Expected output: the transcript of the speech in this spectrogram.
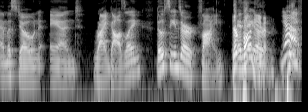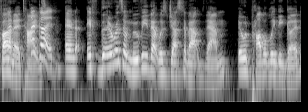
Emma Stone and Ryan Gosling, those scenes are fine. They're And fun they are even. Yeah, pretty fun at times. they're good. And if there was a movie that was just about them, it would probably be good.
